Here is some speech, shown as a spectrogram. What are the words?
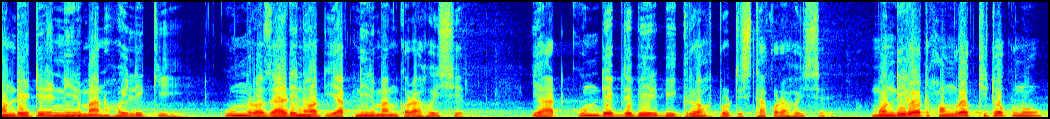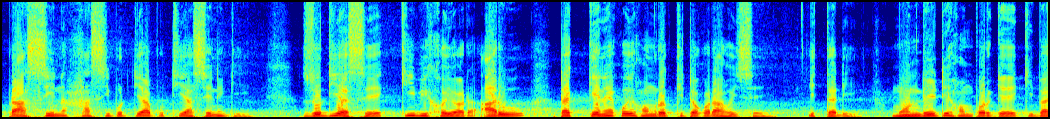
মন্দিৰটিৰ নিৰ্মাণ শৈলী কি? কোন ৰজাৰ দিনত ইয়াক নিৰ্মাণ কৰা হৈছিল? ইয়াত কোন দেৱ দেৱীৰ বিগ্ৰহ প্ৰতিষ্ঠা কৰা হৈছে? মন্দিৰত সংৰক্ষিত কোনো প্ৰাচীন সাঁচিপতীয়া পুথি আছে নেকি? যদি আছে কি বিষয়ৰ আৰু তাক কেনেকৈ সংৰক্ষিত কৰা হৈছে? ইত্যাদি। মন্দিৰটি সম্পৰ্কে কিবা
